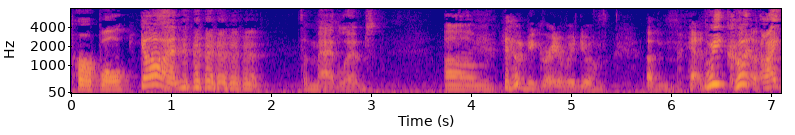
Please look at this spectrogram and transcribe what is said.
purple gun. the Mad Libs. Um, That would be great if we do a, a we could I.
